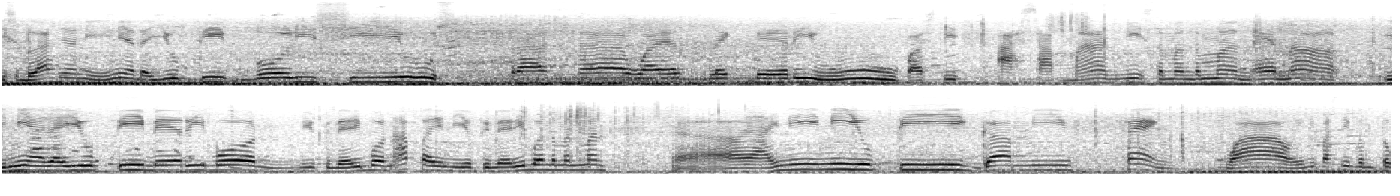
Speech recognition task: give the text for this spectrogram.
di sebelahnya nih. Ini ada Yupi Bolisius rasa wild blackberry. Uh pasti asam manis teman-teman. Enak. Ini ada Yupi berry bone. Yupi berry bone apa ini? Yupi berry bone teman-teman. Uh, ini ini Yupi gummy fang. Wow, ini pasti bentuk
